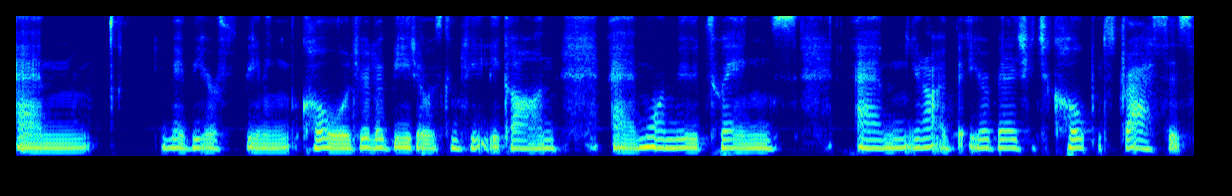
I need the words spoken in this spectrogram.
um, maybe you're feeling cold, your libido is completely gone, and uh, more mood swings, um, you're not your ability to cope with stress is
